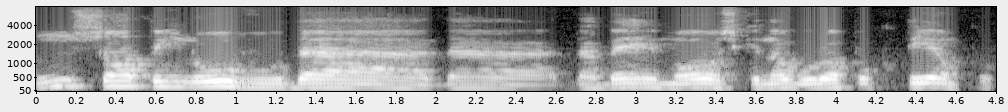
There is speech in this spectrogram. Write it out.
Um shopping novo da, da, da BR Malls, que inaugurou há pouco tempo,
